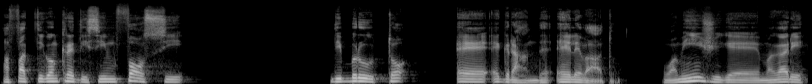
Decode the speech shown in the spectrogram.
a fatti concreti si infossi di brutto è, è grande, è elevato. Ho amici che magari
